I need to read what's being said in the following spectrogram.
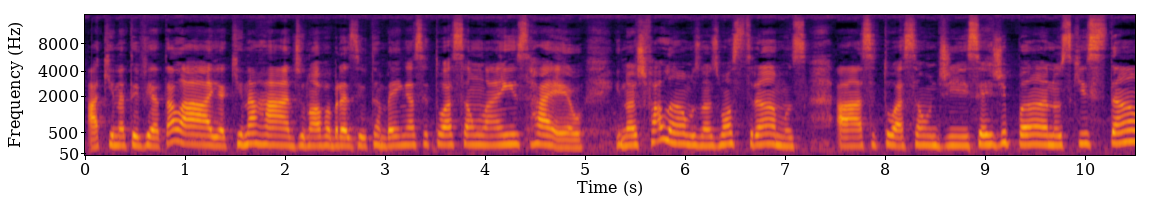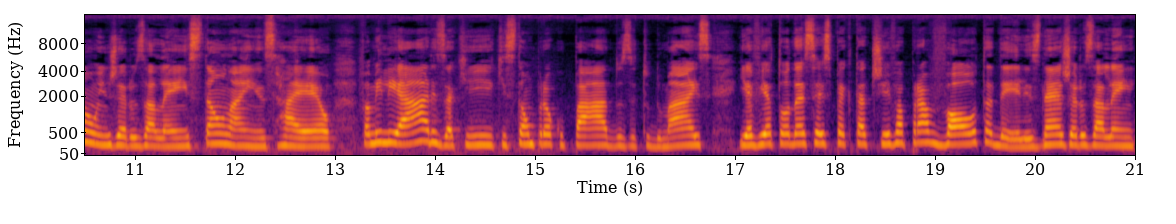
aqui na TV Atalaia, aqui na Rádio Nova Brasil também, a situação lá em Israel. E nós falamos, nós mostramos a situação de sergipanos que estão em Jerusalém, estão lá em Israel, familiares aqui que estão preocupados e tudo mais. E havia toda essa expectativa para a volta deles, né? Jerusalém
